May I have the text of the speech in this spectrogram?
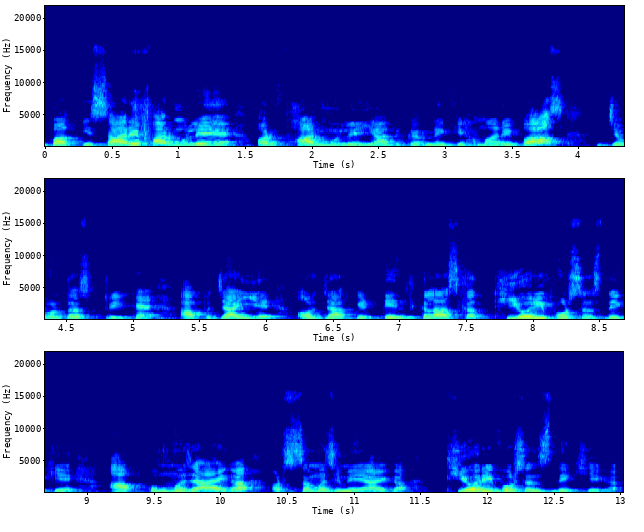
बाकी सारे फार्मूले हैं और फार्मूले याद करने के हमारे पास ज़बरदस्त ट्रिक है। आप जाइए और जाके टेंथ क्लास का थियोरी पोर्शंस देखिए, आपको मज़ा आएगा और समझ में आएगा। थियोरी पोर्शंस देखिएगा।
